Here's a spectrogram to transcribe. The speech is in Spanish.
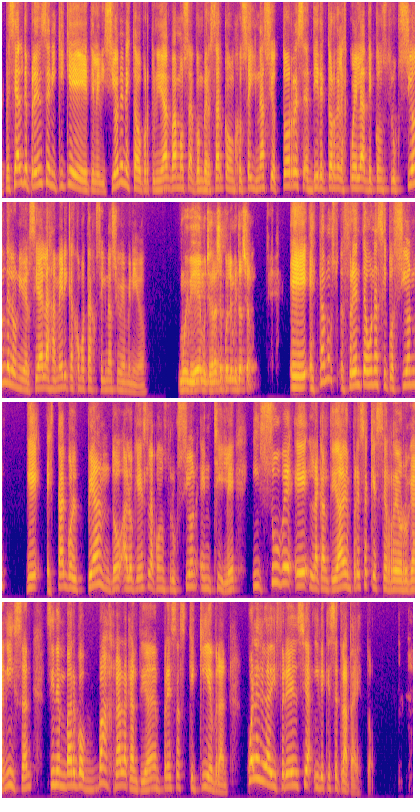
Especial de prensa en Iquique Televisión. En esta oportunidad vamos a conversar con José Ignacio Torres, el director de la Escuela de Construcción de la Universidad de las Américas. ¿Cómo estás, José Ignacio? Bienvenido. Muy bien, muchas gracias por la invitación. Eh, estamos frente a una situación que está golpeando a lo que es la construcción en Chile y sube eh, la cantidad de empresas que se reorganizan, sin embargo, baja la cantidad de empresas que quiebran. ¿Cuál es la diferencia y de qué se trata esto?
